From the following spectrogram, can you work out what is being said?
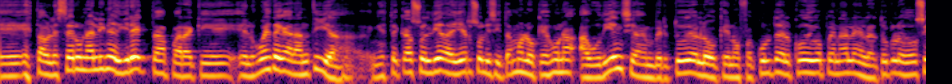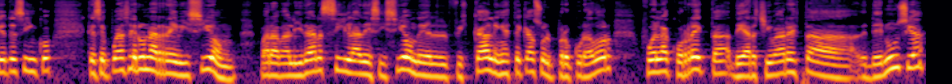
eh, establecer una línea directa para que el juez de garantía, en este caso el día de ayer solicitamos lo que es una audiencia en virtud de lo que nos faculta el Código Penal en el artículo 275, que se pueda hacer una revisión para validar si la decisión del fiscal, en este caso el procurador, fue la correcta de archivar esta denuncia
